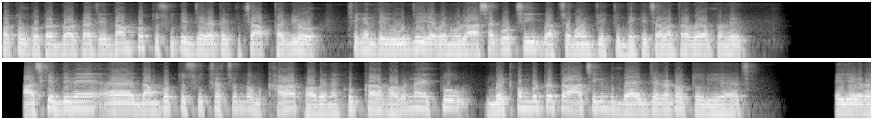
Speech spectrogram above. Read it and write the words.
সতর্কতার দরকার আছে। দাম্পত্য সুখের জায়গাটা একটু চাপ থাকলেও সেখান থেকে উঠে যাবেন বলে আশা করছি। ব্যবসা বাণিজ্য একটু দেখে চালাতে হবে আপনাদের। আজকের দিনে দাম্পত্য সুখ স্বাচ্ছন্দ্য খারাপ হবে না, খুব খারাপ হবে না। একটু বেড কম্ফোর্টার তো আছে, কিন্তু ব্যয়ের জায়গাটাও তৈরি হয়ে আছে। এই জায়গাটা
